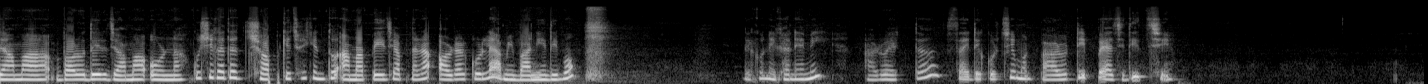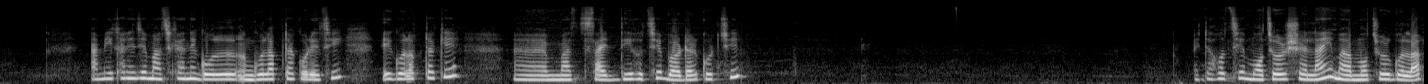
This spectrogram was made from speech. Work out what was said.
জামা, বড়দের জামা, ওড়না কুশিকাতের সব কিছুই কিন্তু আমার পেজে আপনারা অর্ডার করলে আমি বানিয়ে দিব। দেখুন, এখানে আমি আরও একটা সাইডে করছি। মোট বারোটি প্যাচ দিচ্ছি। আমি এখানে যে মাঝখানে গোল, গোলাপটা করেছি, এই গোলাপটাকে মাঝ সাইড দিয়ে হচ্ছে বর্ডার করছি। এটা হচ্ছে মোচর সেলাই বা মোচর গোলাপ।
